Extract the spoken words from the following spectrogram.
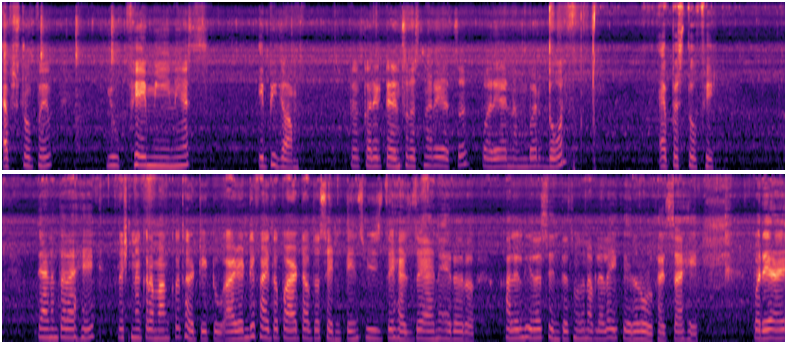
ॲब्स्ट्रोपेव युफेमिनियस एपिगाम तर करेक्ट आन्सर असणार आहे याचं. पर्याय नंबर दोन ॲपस्टोफे त्यानंतर आहे प्रश्न क्रमांक thirty two identify the part of the sentence which the has the an error खालील दिलेल्या सेंटेन्समधून आपल्याला एक एरर ओळखायचं आहे. पर्याय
